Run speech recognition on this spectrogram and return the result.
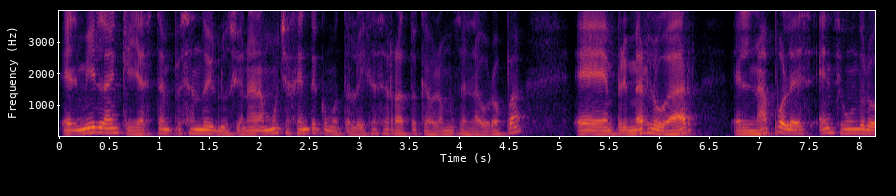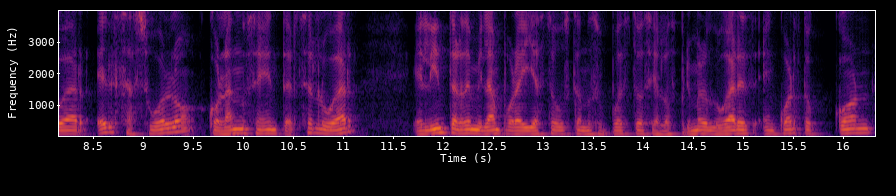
El Milan, que ya está empezando a ilusionar a mucha gente, como te lo dije hace rato que hablamos en la Europa. Eh, en primer lugar, el Nápoles en segundo lugar, el Sassuolo colándose en tercer lugar. El Inter de Milán por ahí ya está buscando su puesto hacia los primeros lugares en cuarto con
